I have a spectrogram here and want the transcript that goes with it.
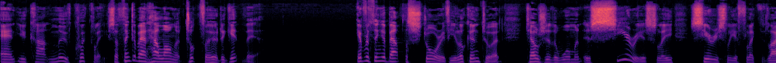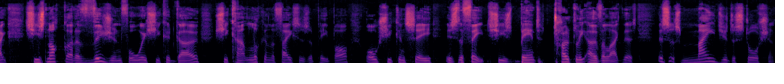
and you can't move quickly. So think about how long it took for her to get there. Everything about the story, if you look into it, tells you the woman is seriously, seriously afflicted. Like she's not got a vision for where she could go. She can't look in the faces of people. All she can see is the feet. She's bent totally over like this. This is major distortion.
